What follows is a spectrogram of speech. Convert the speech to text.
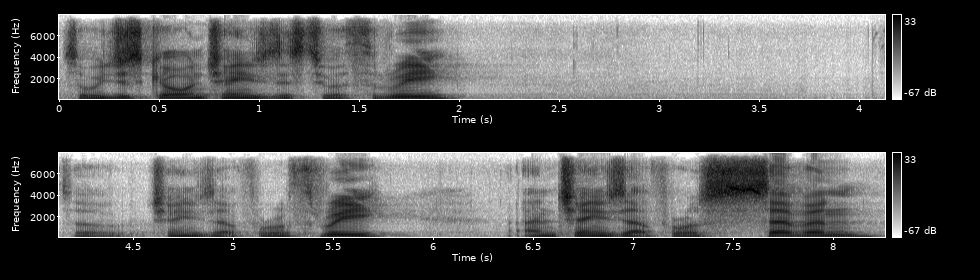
So we just go and change this to a 3. So change that for a 3 and change that for a 7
